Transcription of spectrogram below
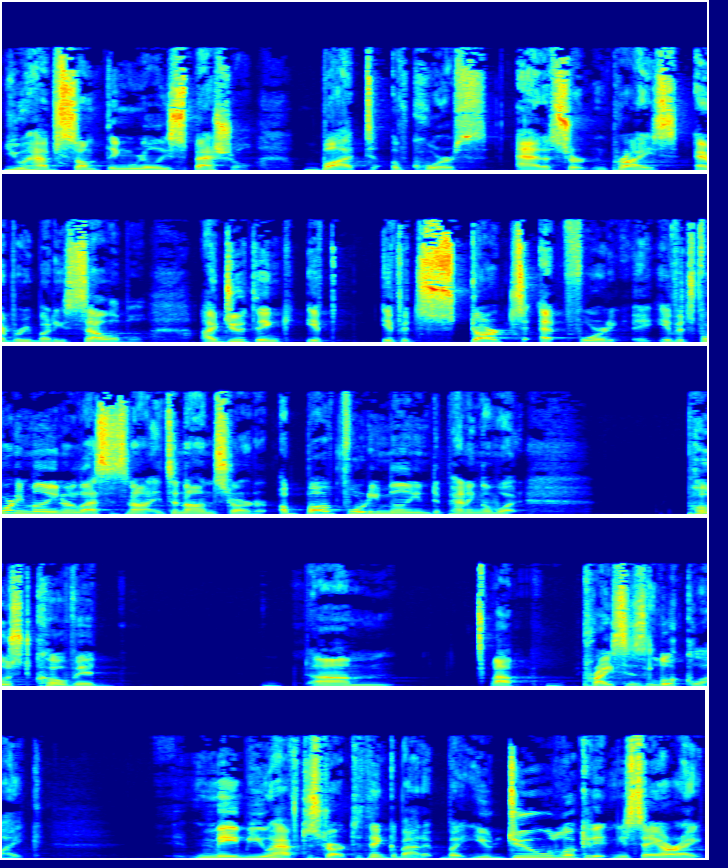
you have something really special. But, of course, at a certain price, everybody's sellable. I do think if if it starts at 40 if it's 40 million or less it's not it's a non-starter. Above 40 million depending on what post covid um uh, prices look like maybe you have to start to think about it. But you do look at it and you say all right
